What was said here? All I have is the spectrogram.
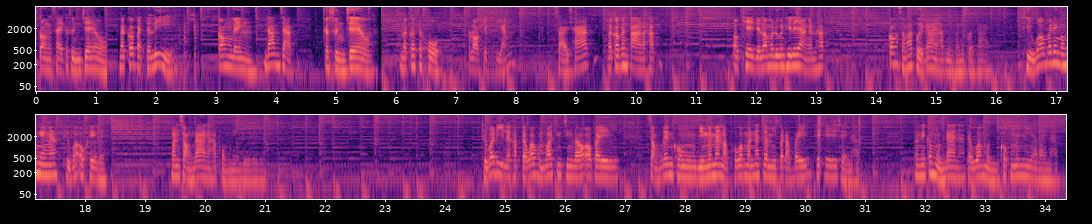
กล่องใส่กระสุนเจล แล้วก็แบตเตอรี่ กล้องเล็ง ด้ามจับ กระสุนเจล แล้วก็สโคปปลอกเก็บเสียง สายชาร์จ แล้วก็แว่นตานะครับ โอเค เดี๋ยวเรามาดูกันทีละอย่างกันครับ กล้องสามารถเปิดได้นะครับนี่ตรงนี้เปิดได้ ถือว่าไม่ได้งงแงงนะ ถือว่าโอเคเลย มันส่องได้นะครับ ผมนี่ดูดูดูถือว่าดีเลยครับ แต่ว่าผมว่าจริง ๆ แล้วเอาไป สองเล่นคงยิงไม่แม่นหรอกเพราะว่ามันน่าจะมีประดับไว้เท่ๆเฉยนะครับ ตอนนี้ก็หมุนได้นะ แต่ว่าหมุนก็คงไม่มีอะไรนะครับ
